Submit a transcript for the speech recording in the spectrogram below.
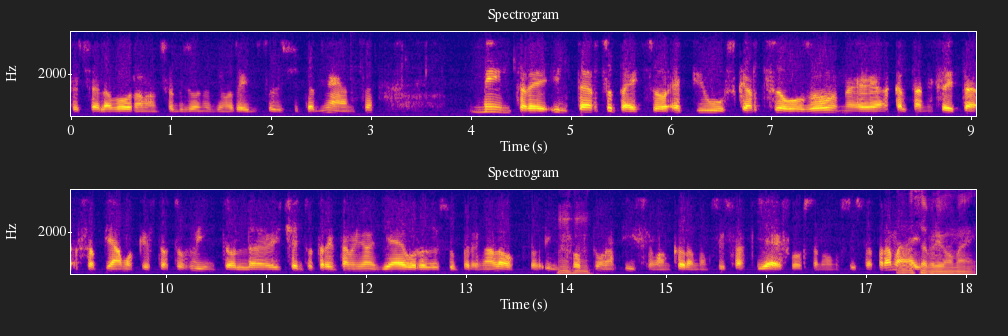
se c'è lavoro non c'è bisogno di un reddito di cittadinanza, mentre il terzo pezzo è più scherzoso, eh, a Caltanissetta sappiamo che è stato vinto il, i 130 milioni di euro del Super Enalotto, Mhm. fortunatissimo ancora non si sa chi è, forse non si saprà Non mai. sapremo mai.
